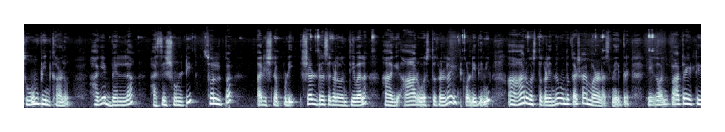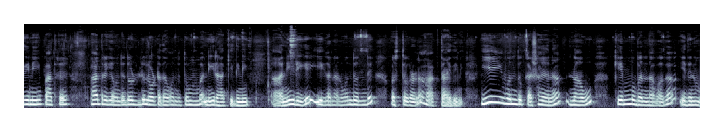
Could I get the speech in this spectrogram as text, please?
ಸೋಂಪಿನ ಕಾಳು. ಹಾಗೆ ಬೆಲ್ಲ, ಹಸಿ ಶುಂಠಿ, ಸ್ವಲ್ಪ ಅರಿಶಿನ ಪುಡಿ ಷಡ್ರಸಗಳು ಅಂತೀವಲ್ಲ, ಹಾಗೆ ಆರು ವಸ್ತುಗಳನ್ನ ಇಟ್ಕೊಂಡಿದ್ದೀನಿ. ಆ ಆರು ವಸ್ತುಗಳಿಂದ ಒಂದು ಕಷಾಯ ಮಾಡೋಣ ಸ್ನೇಹಿತರೆ. ಈಗ ಒಂದು ಪಾತ್ರೆ ಇಟ್ಟಿದ್ದೀನಿ. ಪಾತ್ರೆ, ಪಾತ್ರೆಗೆ ಒಂದು ದೊಡ್ಡ ಲೋಟದ ಒಂದು ತುಂಬ ನೀರು ಹಾಕಿದ್ದೀನಿ. ಆ ನೀರಿಗೆ ಈಗ ನಾನು ಒಂದೊಂದೇ ವಸ್ತುಗಳನ್ನ ಹಾಕ್ತಾಯಿದ್ದೀನಿ ಈ ಒಂದು ಕಷಾಯನ ನಾವು ಕೆಮ್ಮು ಬಂದವಾಗ ಇದನ್ನು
